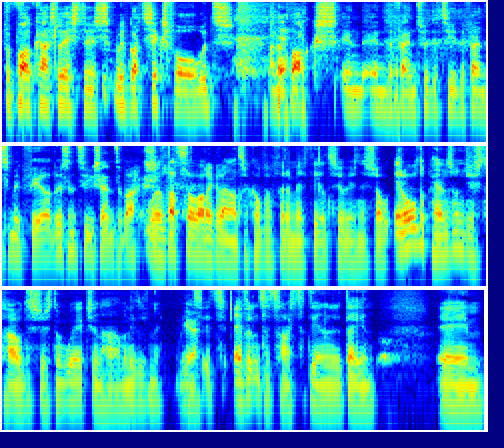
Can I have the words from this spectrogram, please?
For podcast listeners, we've got six forwards and a box in in defence with the two defensive midfielders and two centre backs. Well, that's a lot of ground to cover for the midfield too, isn't it? So it all depends on just how the system works in harmony, doesn't it? It's, Yeah. it's everything's attached at the end of the day, and um,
